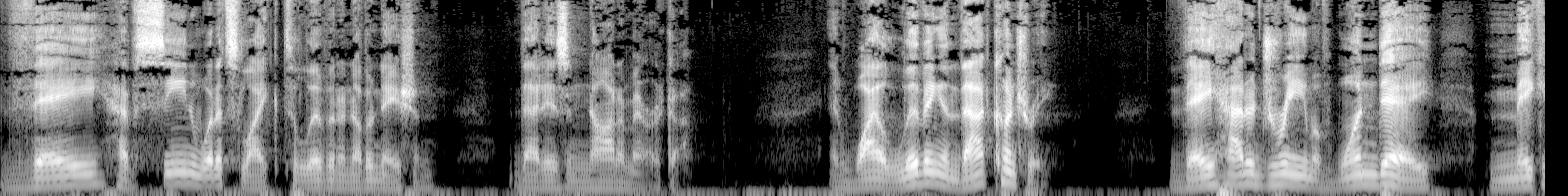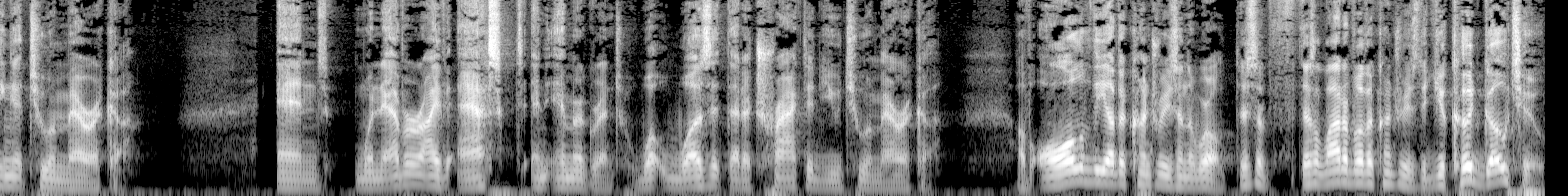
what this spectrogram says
they have seen what it's like to live in another nation that is not America. And while living in that country, they had a dream of one day making it to America. And whenever I've asked an immigrant, what was it that attracted you to America? Of all of the other countries in the world, there's a, there's a lot of other countries that you could go to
